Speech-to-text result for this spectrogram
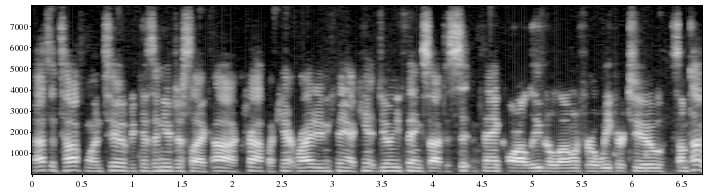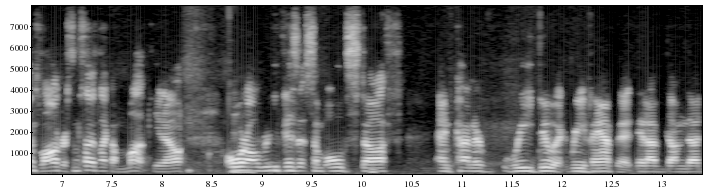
that's a tough one too because then you're just like, ah, crap, I can't write anything, I can't do anything, so I have to sit and think, or I'll leave it alone for a week or two, sometimes longer, sometimes like a month, you know, or I'll revisit some old stuff and kind of redo it, revamp it. And I've done that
